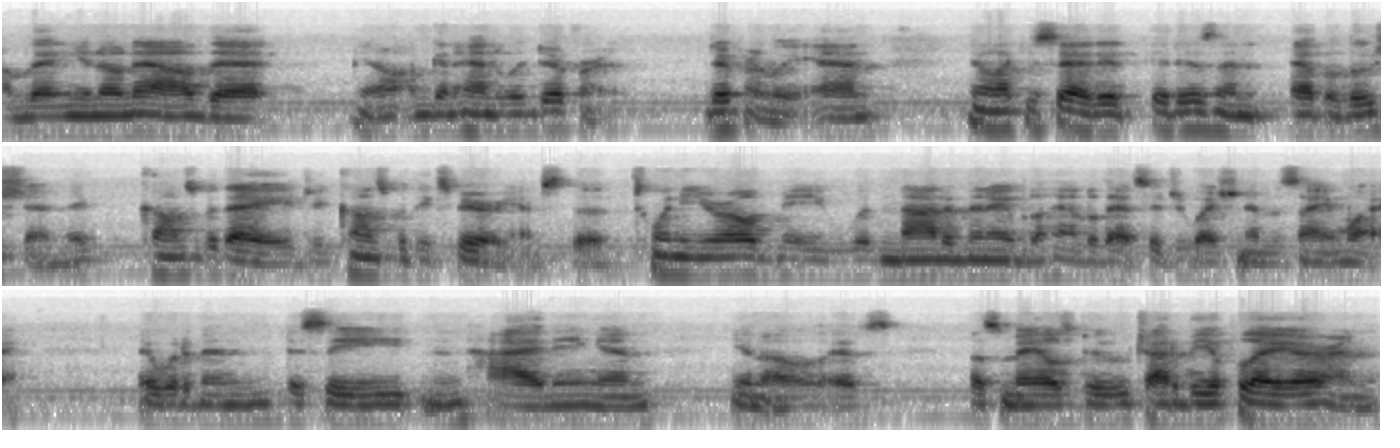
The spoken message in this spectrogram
I'm letting you know now that, you know, I'm going to handle it different, differently. And you know, like you said, it, it is an evolution. It comes with age, it comes with experience. The 20 year old me would not have been able to handle that situation in the same way. It would have been deceit and hiding, and, you know, as us males do, try to be a player and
